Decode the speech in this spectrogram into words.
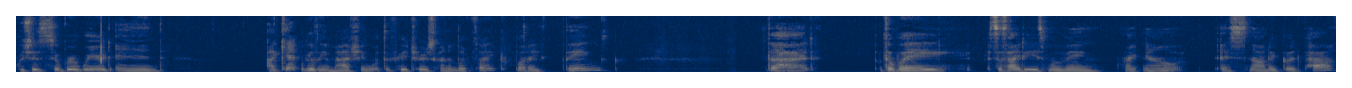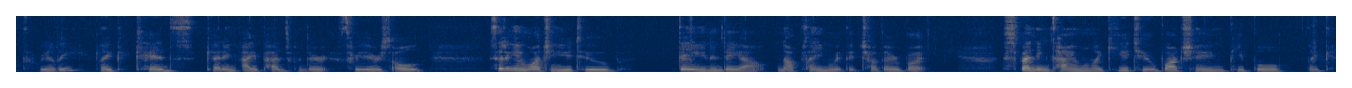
which is super weird and I can't really imagine what the future is going to look like, but I think that the way society is moving right now is not a good path, really. Like kids getting iPads when they're three years old, sitting and watching YouTube day in and day out, not playing with each other, but spending time on like YouTube watching people like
